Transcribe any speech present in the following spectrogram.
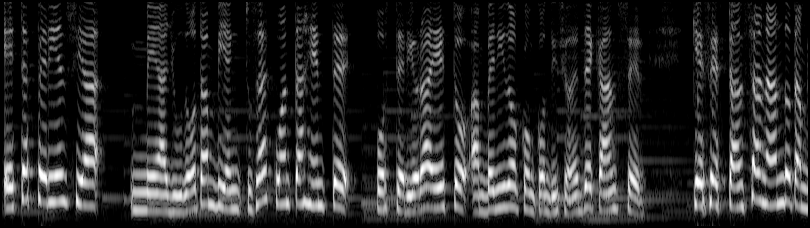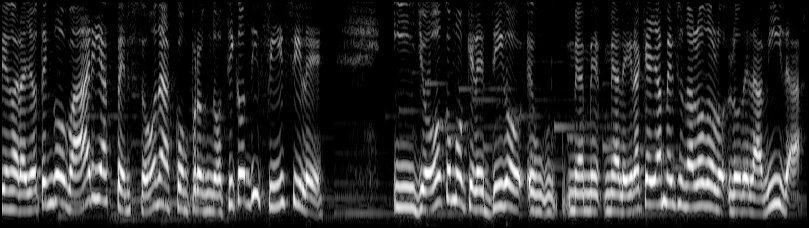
esta experiencia me ayudó también. ¿Tú sabes cuánta gente posterior a esto han venido con condiciones de cáncer? que se están sanando también. Ahora yo tengo varias personas con pronósticos difíciles y yo como que les digo, eh, me, alegra que hayas mencionado lo, de la vida,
